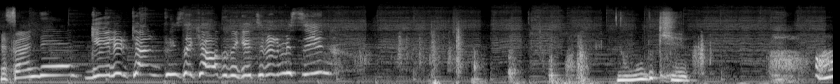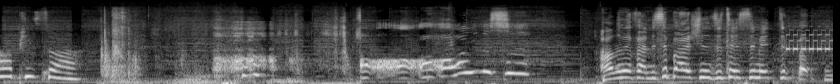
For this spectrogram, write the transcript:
Efendim? gelirken pizza kağıdını getirir misin? Ne oldu ki? Aa pizza. Aynısı. Hanımefendi siparişinizi teslim ettim. Ben-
